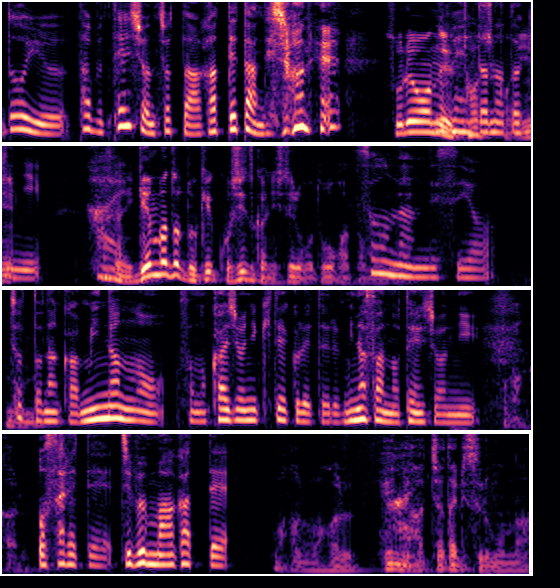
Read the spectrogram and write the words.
どういう？多分テンションちょっと上がってたんでしょうね。それはねイベントの時に。確はい。かに。現場だと結構静かにしてること多かったもんね。そうなんですよ。うんちょっとなんかみんなのその会場に来てくれてる皆さんのテンションに押されて自分も上がって。わかるわかる。変に張っちゃったりするもんな。わ、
